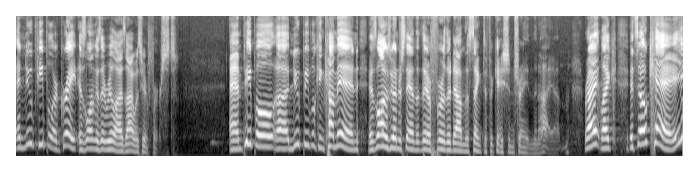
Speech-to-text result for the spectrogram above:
and new people are great as long as they realize I was here first. And people, uh, new people can come in as long as we understand that they're further down the sanctification train than I am, right? Like, it's okay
